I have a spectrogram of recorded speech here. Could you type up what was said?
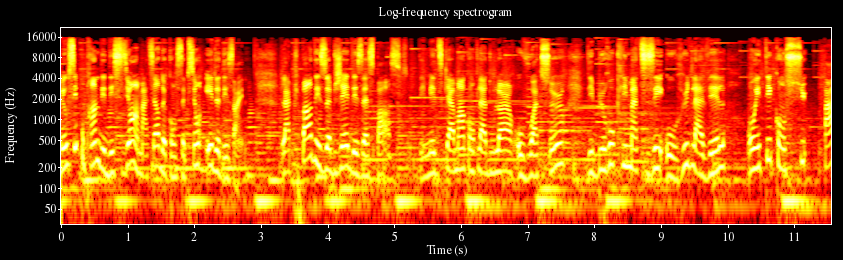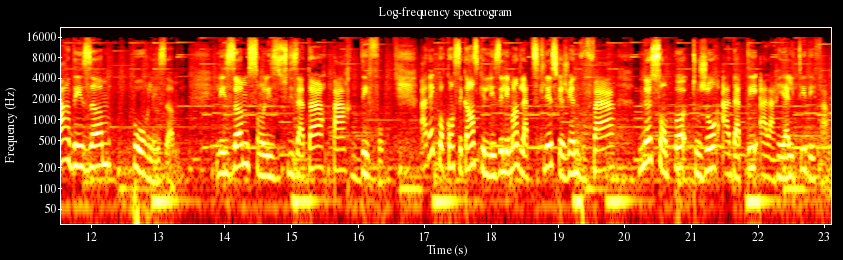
mais aussi pour prendre des décisions en matière de conception et de design. La plupart des objets des espaces, des médicaments contre la douleur aux voitures, des bureaux climatisés aux rues de la ville, ont été conçus par des hommes pour les hommes les hommes sont les utilisateurs par défaut. Avec pour conséquence que les éléments de la petite liste que je viens de vous faire ne sont pas toujours adaptés à la réalité des femmes.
